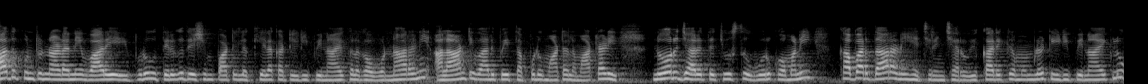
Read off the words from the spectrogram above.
ఆదుకుంటున్నాడని వారి ఇప్పుడు తెలుగుదేశం పార్టీలో కీలక టీడీపీ నాయకులుగా ఉన్నారని అలాంటి వారిపై తప్పుడు మాటలు మాట్లాడి నోరు జారితే చూస్తూ ఊరుకోమని ఖబర్దార్ అని హెచ్చరించారు. ఈ కార్యక్రమంలో టీడీపీ నాయకులు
